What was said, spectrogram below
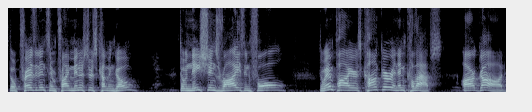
Though presidents and prime ministers come and go, though nations rise and fall, though empires conquer and then collapse, our God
